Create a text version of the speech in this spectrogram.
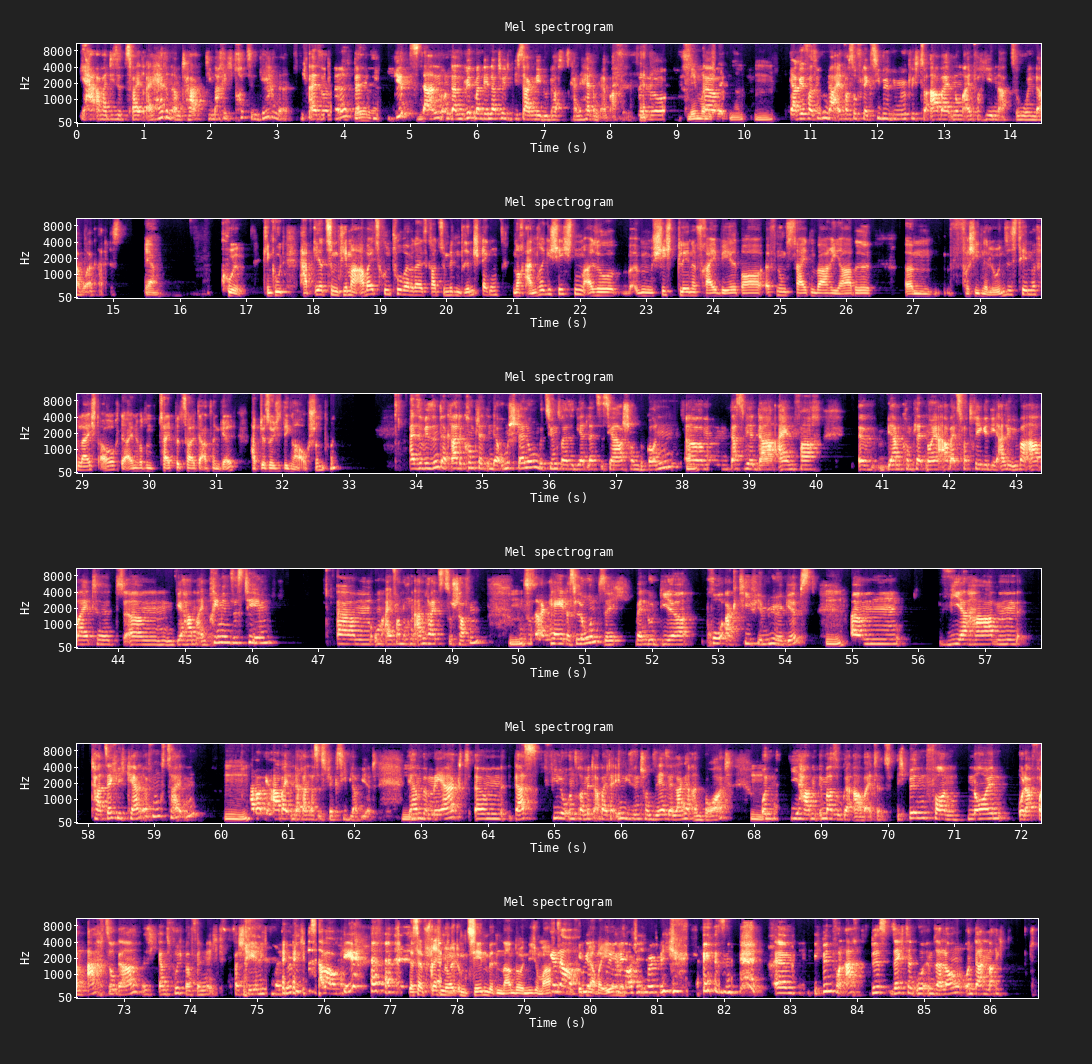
ja, aber diese zwei, drei Herren am Tag, die mache ich trotzdem gerne. Also, ne, das, gibt's dann und dann wird man denen natürlich nicht sagen, nee, du darfst jetzt keine Herren mehr machen. Also, Nehmen wir nicht ähm, weg, ne? Mhm. Ja, wir versuchen da einfach so flexibel wie möglich zu arbeiten, um einfach jeden abzuholen, da wo er gerade ist. Ja, Cool. Klingt gut. Habt ihr zum Thema Arbeitskultur, weil wir da jetzt gerade so mittendrin stecken, noch andere Geschichten? Also ähm, Schichtpläne frei wählbar, Öffnungszeiten variabel, ähm, verschiedene Lohnsysteme vielleicht auch. Der eine wird in Zeit bezahlt, der andere in Geld. Habt ihr solche Dinge auch schon drin? Also wir sind da gerade komplett in der Umstellung, beziehungsweise die hat letztes Jahr schon begonnen, mhm. ähm, dass wir da einfach äh, wir haben komplett neue Arbeitsverträge, die alle überarbeitet. Ähm, wir haben ein Prämiensystem, ähm, um einfach noch einen Anreiz zu schaffen mhm. und zu sagen, hey, das lohnt sich, wenn du dir proaktiv hier Mühe gibst. Mhm. Ähm, wir haben tatsächlich Kernöffnungszeiten. Mhm. Aber wir arbeiten daran, dass es flexibler wird. Wir mhm. haben bemerkt, ähm, dass viele unserer MitarbeiterInnen, die sind schon sehr, sehr lange an Bord mhm. und die haben immer so gearbeitet. Ich bin von neun oder von acht sogar, was ich ganz furchtbar finde. Ich verstehe nicht, wie das möglich ist, aber okay. Deshalb sprechen wir heute um zehn miteinander und nicht um acht. Genau, früher, aber früher wäre auch nicht möglich gewesen. ähm, ich bin von acht bis 16 Uhr im Salon und dann mache ich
